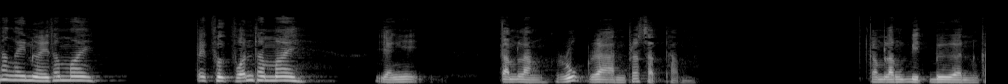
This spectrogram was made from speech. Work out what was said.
นั่งไงเหนื่อยทำไม ไปฝึกฝนทำไม อย่างนี้กำลังรุกรานพระสัทธรรมกำลังบิดเบือนค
